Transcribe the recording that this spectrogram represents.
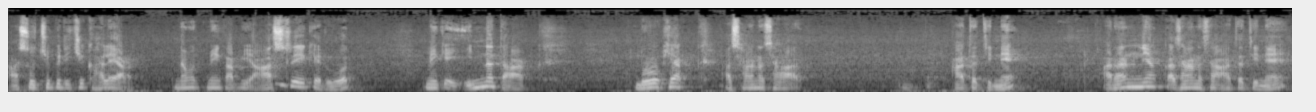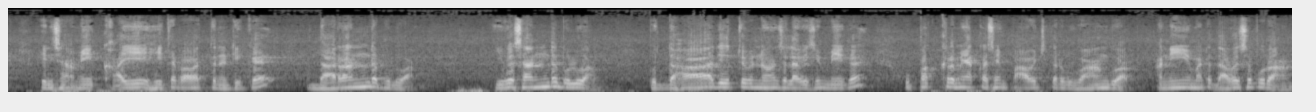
අසුචි පිරිචි කලයක්. නමුත් මේක අපි ආශ්‍රය කෙරුවොත් මේකේ ඉන්න තාක් ලෝකයක් අසහන සහ ආතති නැහැ අරණ්‍යයක් අසහන සහ ආතති නැහැ ඒ නිසා මේ කයේ හිත පවත්තන ටික දරන්න පුළුවන්. ඉවසන්න පුළුවන්. බුද්ධ ආදී උත්තරමන් වහන්සේලා විසින් මේක උපක්‍රමයක් වශයෙන් පාවිච්චි කරපු වාංගුවක්. අනේ මට දවස පුරාම.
